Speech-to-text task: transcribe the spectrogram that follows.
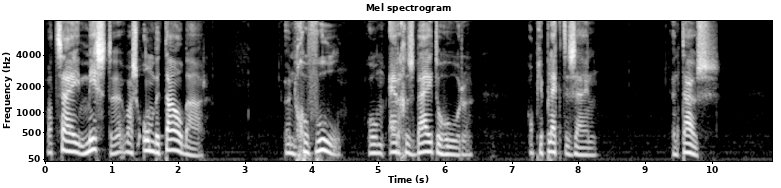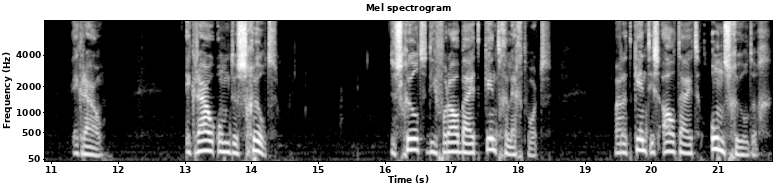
Wat zij misten was onbetaalbaar. Een gevoel om ergens bij te horen, op je plek te zijn. En thuis. Ik rouw. Ik rouw om de schuld. De schuld die vooral bij het kind gelegd wordt. Maar het kind is altijd onschuldig.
